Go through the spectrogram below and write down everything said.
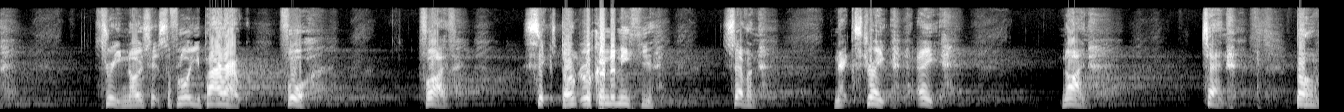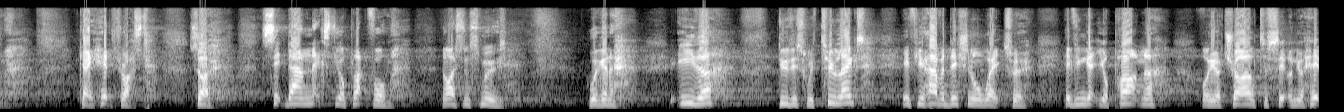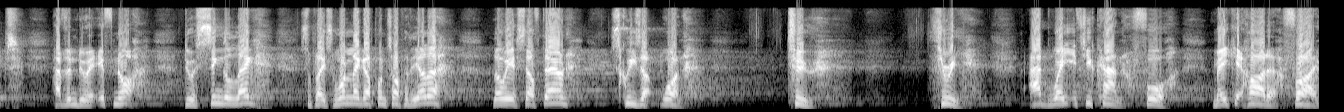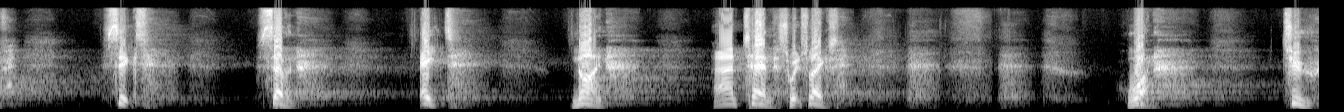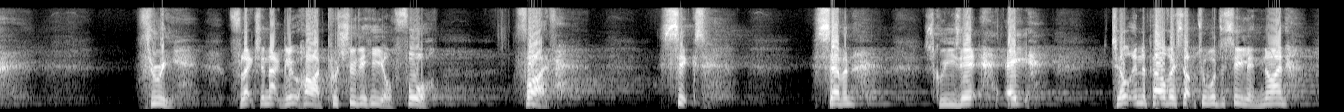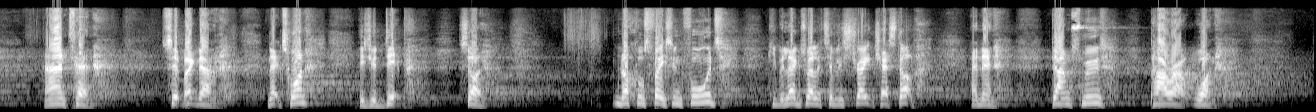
three, nose hits the floor, you power out. Four, five, six, don't look underneath you. Seven, neck straight. Eight, nine, ten. Boom. Okay, hip thrust. So sit down next to your platform, nice and smooth. We're gonna either do this with two legs if you have additional weight. So if you can get your partner or your child to sit on your hips, have them do it. If not, do a single leg. So place one leg up on top of the other, lower yourself down, squeeze up. One, two, three. Add weight if you can. Four. Make it harder. Five, six, seven, eight, nine, and 10. Switch legs. One, two, three. Flexing that glute hard. Push through the heel. Four, five, six, seven. Squeeze it. Eight. Tilting the pelvis up towards the ceiling. Nine and 10. Sit back down. Next one is your dip. So, knuckles facing forwards, Keep your legs relatively straight, chest up, and then down smooth, power out. One,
